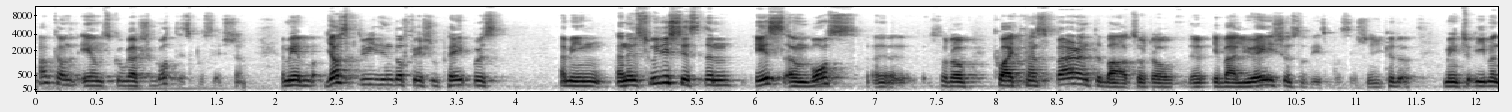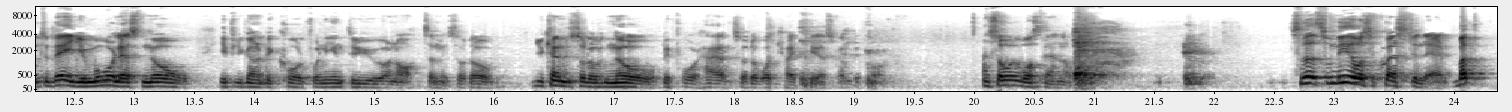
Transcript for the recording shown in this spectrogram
How come that Enskog actually got this position? I mean, just reading the official papers, I mean, and the Swedish system is and was uh, sort of quite transparent about sort of the evaluations of these positions. You could, I mean, to, even today, you more or less know if you're going to be called for an interview or not. I mean, sort of, you can sort of know beforehand sort of what criteria is going to be followed. And so it was then also. So that's, for me, there was a question there. But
